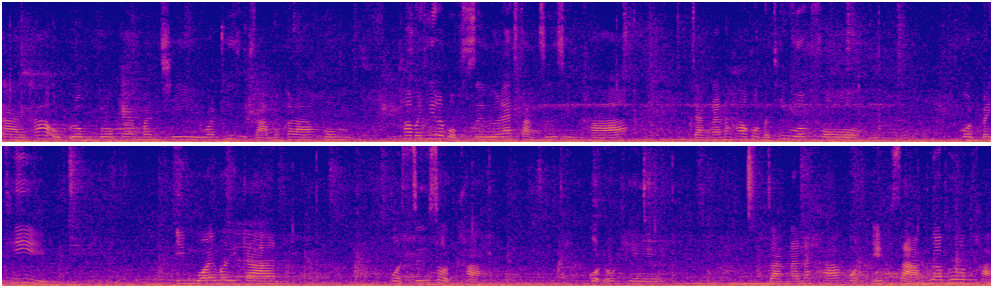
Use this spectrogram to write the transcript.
จ่ายค่าอบรมโปรแกรมบัญชี วันที่ 13 มกราคม เข้าไปที่ระบบซื้อและสั่งซื้อสินค้า จากนั้นนะคะกดไปที่ workflow กดไปที่ invoice บริการ กดซื้อสดค่ะ กดโอเค จากนั้นนะคะกด F3 เพื่อเพิ่มค่ะ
